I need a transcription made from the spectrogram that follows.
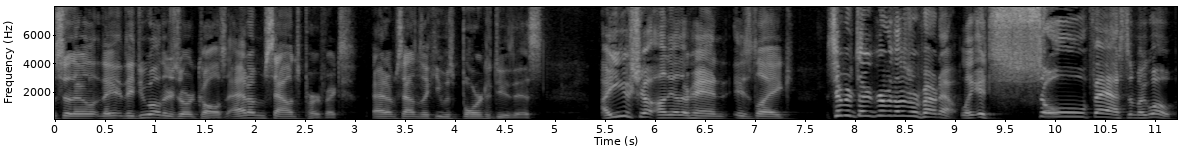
So they they they do all their Zord calls. Adam sounds perfect. Adam sounds like he was born to do this. Aisha, on the other hand, is like, Super Tiger Griffin Thunderstorm Power now. Like it's so fast. I'm like, whoa,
